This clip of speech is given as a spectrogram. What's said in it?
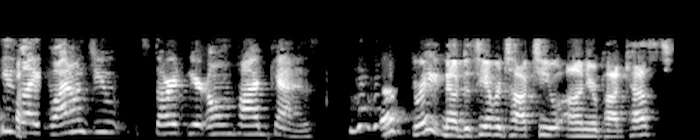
He's like, why don't you start your own podcast. That's great. Now, does he ever talk to you on your podcast?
